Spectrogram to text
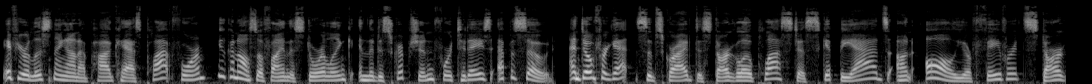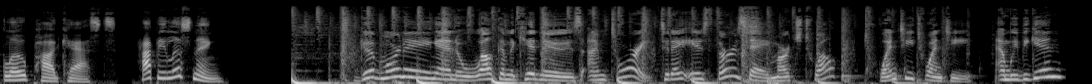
If you're listening on a podcast platform, you can also find the store link in the description for today's episode. And don't forget, subscribe to Starglow Plus to skip the ads on all your favorite Starglow podcasts. Happy listening! Good morning and welcome to Kid News. I'm Tori. Today is Thursday, March 12th, 2020. And we begin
